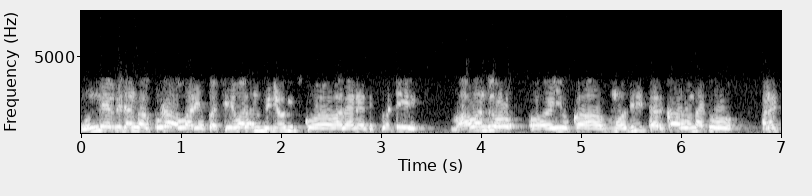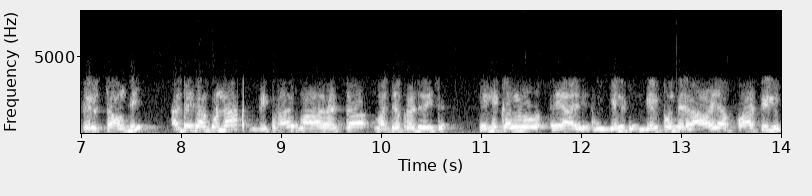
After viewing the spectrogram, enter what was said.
ఉండే విధంగా కూడా వారి యొక్క సేవలను వినియోగించుకోవాలనేటువంటి భావనలో ఈ యొక్క మోదీ సర్కార్ ఉన్నట్టు మనకు తెలుస్తా ఉంది. అంతేకాకుండా బీహార్ మహారాష్ట్ర మధ్యప్రదేశ్ ఎన్నికల్లో గెలు- గెలుపొందిన ఆయా పార్టీలు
